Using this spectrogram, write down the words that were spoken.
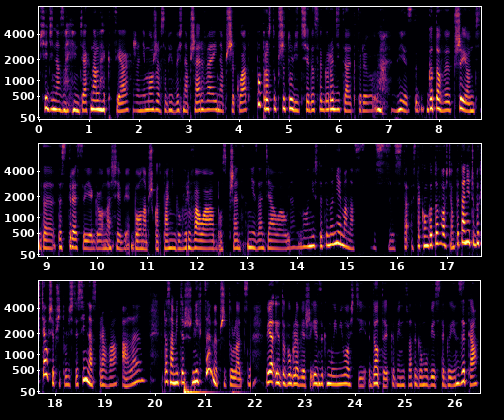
siedzi na zajęciach, na lekcjach, że nie może sobie wyjść na przerwę i na przykład po prostu przytulić się do swego rodzica, który jest gotowy przyjąć te, te stresy jego na siebie, bo na przykład pani go wyrwała, bo sprzęt nie zadziałał, bo niestety no nie ma nas z, z, ta, z, taką gotowością. Pytanie, czy by chciał się przytulić, to jest inna sprawa, ale czasami też nie chcemy przytulać. Ja, ja to w ogóle, wiesz, język mój miłości, dotyk, więc dlatego mówię z tego języka,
